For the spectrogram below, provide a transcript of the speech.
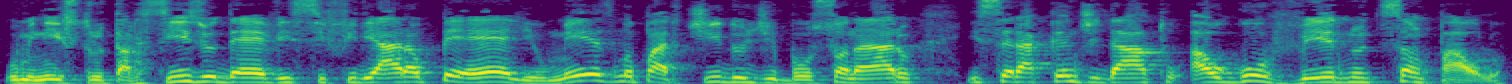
O ministro Tarcísio deve se filiar ao PL, o mesmo partido de Bolsonaro, e será candidato ao governo de São Paulo.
